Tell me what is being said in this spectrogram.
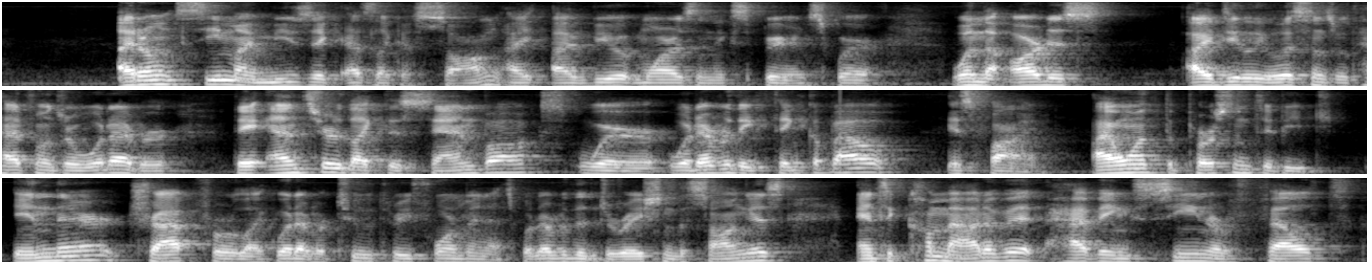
I don't see my music as like a song. I, I view it more as an experience where when the artist ideally listens with headphones or whatever they enter like this sandbox where whatever they think about is fine i want the person to be in there trapped for like whatever two three four minutes whatever the duration of the song is and to come out of it having seen or felt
